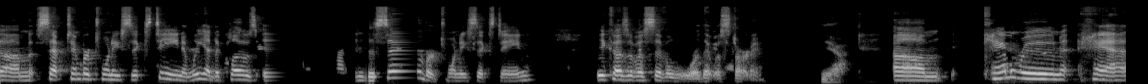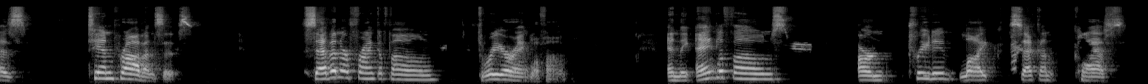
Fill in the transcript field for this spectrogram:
um, September 2016, and we had to close in, in December 2016 because of a civil war that was starting. Yeah. Um, Cameroon has 10 provinces, seven are Francophone, three are Anglophone. And the Anglophones are treated like second class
